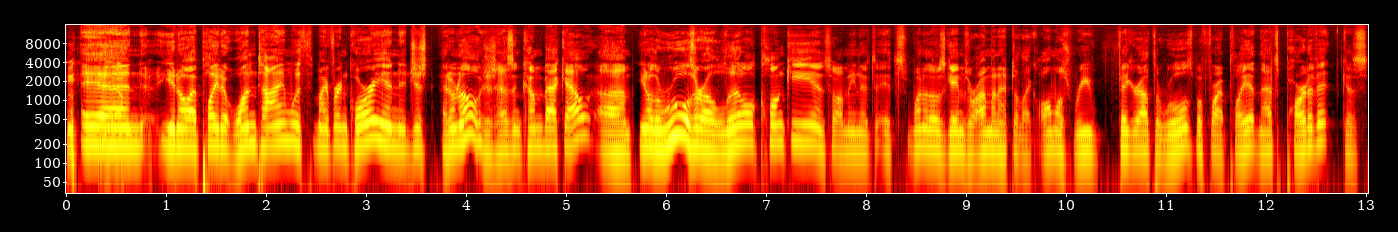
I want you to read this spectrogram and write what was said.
and, you know, I played it one time with my friend Corey and it just, I don't know, it just hasn't come back out. Um, you know, the rules are a little clunky. And so, I mean, it's, it's one of those games where I'm going to have to like almost re figure out the rules before I play it. And that's part of it because,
